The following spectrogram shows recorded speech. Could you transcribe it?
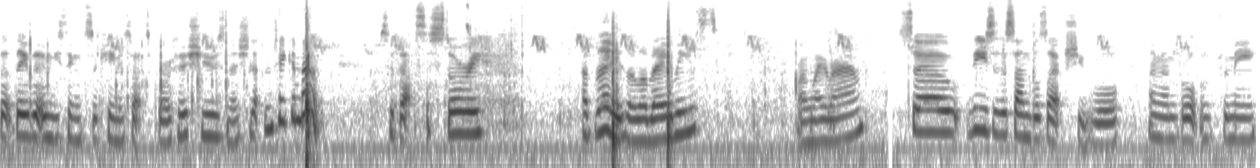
but they were the only things that came so I had to borrow her shoes, and then she let them take them out. So that's the story of these little babies. Wrong way around. So these are the sandals I actually wore. My mum brought them for me.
